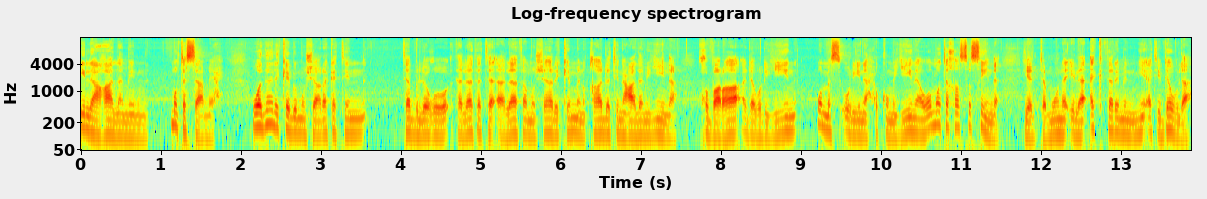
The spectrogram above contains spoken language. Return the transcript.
إلى عالم متسامح. وذلك بمشاركة تبلغ ثلاثة آلاف مشارك من قادة عالميين خبراء دوليين ومسؤولين حكوميين ومتخصصين ينتمون إلى أكثر من مئة دولة.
